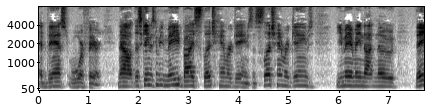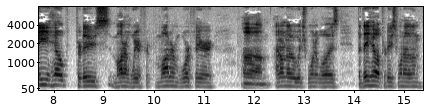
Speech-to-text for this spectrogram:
Advanced Warfare. Now, this game is going to be made by Sledgehammer Games. And Sledgehammer Games, you may or may not know, they help produce Modern Warfare. Modern Warfare. Um, I don't know which one it was, but they helped produce one of them.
